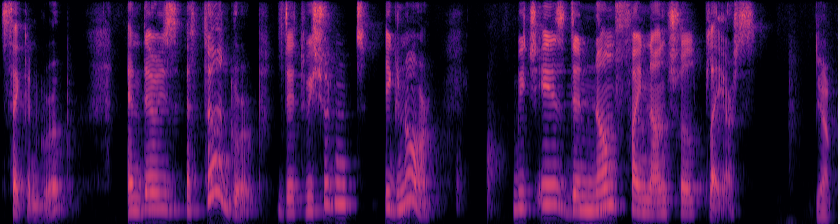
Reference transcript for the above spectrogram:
second group. And there is a third group that we shouldn't ignore, which is the non financial players. Yep.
